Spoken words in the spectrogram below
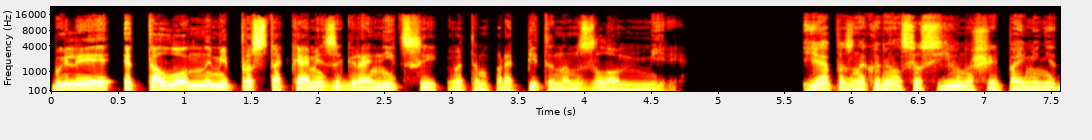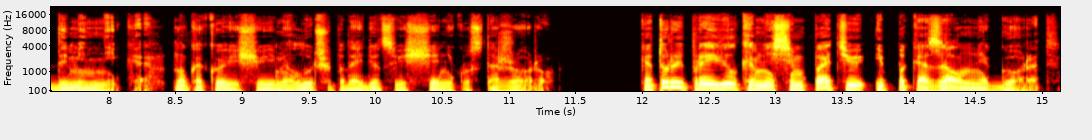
были эталонными простаками за границей в этом пропитанном злом мире. Я познакомился с юношей по имени Доминика, ну какое еще имя лучше подойдет священнику-стажеру, который проявил ко мне симпатию и показал мне город.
